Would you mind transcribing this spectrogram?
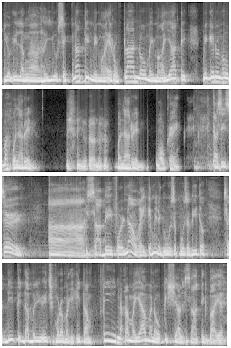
yung ilang uh, USEC natin, may mga eroplano, may mga yate. May ganun ho ba? Wala rin. Your Honor. Wala rin. Okay. Kasi sir, ah sabi for now, kay kami nag-uusap-usap dito, sa DPWH mo makikita ang pinakamayaman na opisyal sa ating bayan.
